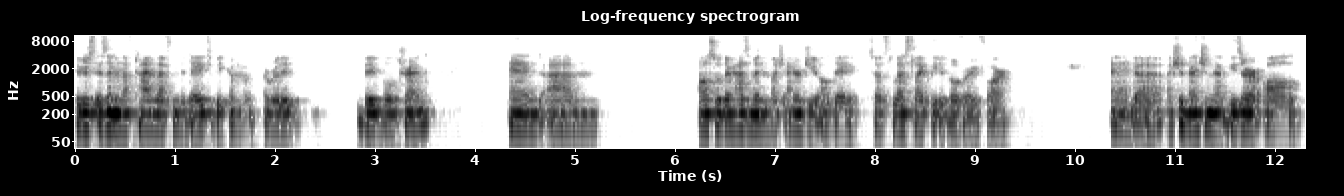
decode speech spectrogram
There just isn't enough time left in the day to become a really big bull trend. And um, also, there hasn't been much energy all day, so it's less likely to go very far. And uh, I should mention that these are all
